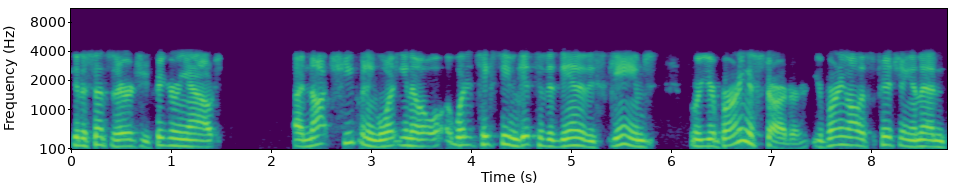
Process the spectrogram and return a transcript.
get a sense of urgency, figuring out, uh, not cheapening what you know what it takes to even get to the, end of these games where you're burning a starter, you're burning all this pitching, and then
